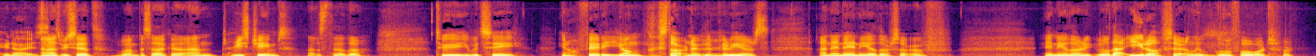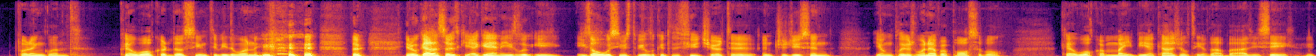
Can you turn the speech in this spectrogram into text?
who knows? And as we said, Wan-Bissaka and Reece James, that's the other two you would say, you know, very young, starting out their Mm. careers. And in any other sort of, any other, well, that era, certainly going forward for, for England, Kyle Walker does seem to be the one who, you know, Gareth Southgate, again, he's look, he, he's always seems to be looking to the future to introducing young players whenever possible. Kyle Walker might be a casualty of that, but as you say, he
